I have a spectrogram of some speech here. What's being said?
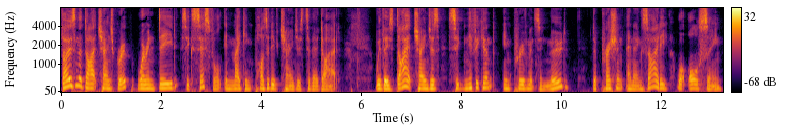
Those in the diet change group were indeed successful in making positive changes to their diet. With these diet changes, significant improvements in mood, depression, and anxiety were all seen.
